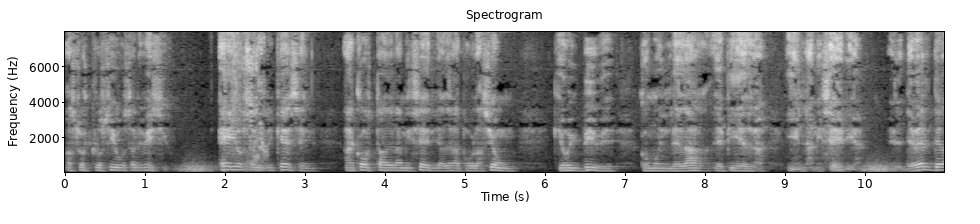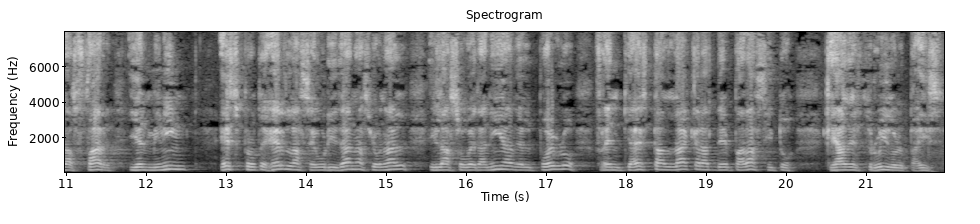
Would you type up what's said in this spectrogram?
a su exclusivo servicio. Ellos se enriquecen a costa de la miseria de la población que hoy vive como en la edad de piedra y en la miseria. El deber de las FARC y el MININ es proteger la seguridad nacional y la soberanía del pueblo frente a esta lacra de parásitos que ha destruido el país.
